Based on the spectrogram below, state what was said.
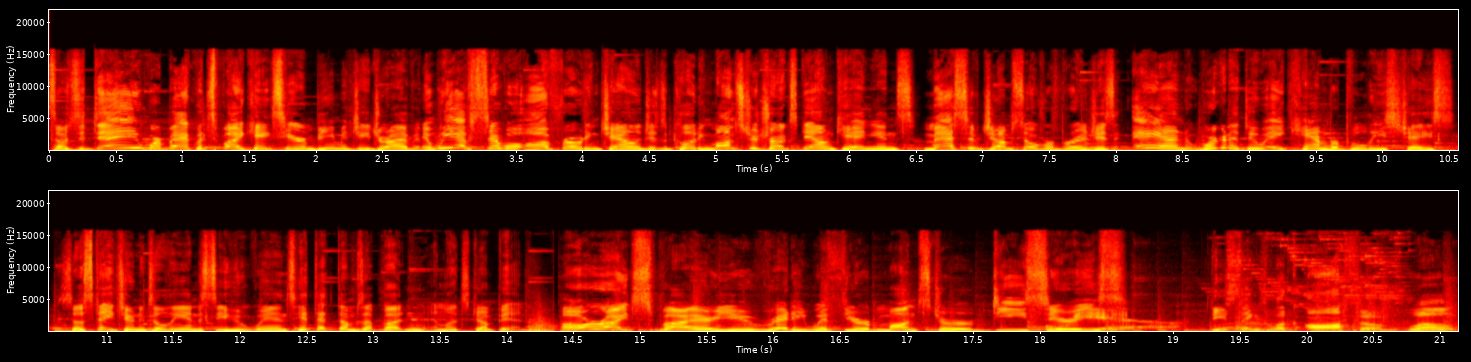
So today we're back with Spy Cakes here in BeamNG Drive, and we have several off-roading challenges, including monster trucks down canyons, massive jumps over bridges, and we're gonna do a camber police chase. So stay tuned until the end to see who wins. Hit that thumbs up button, and let's jump in. All right, Spy, are you ready with your Monster D series? Oh, yeah. These things look awesome. Well,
